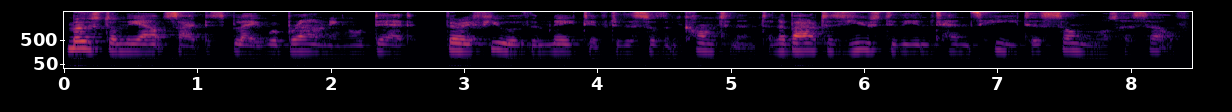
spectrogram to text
Most on the outside display were browning or dead, very few of them native to the southern continent and about as used to the intense heat as Song was herself.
